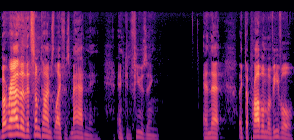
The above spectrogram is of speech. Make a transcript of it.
But rather that sometimes life is maddening and confusing, and that, like, the problem of evil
